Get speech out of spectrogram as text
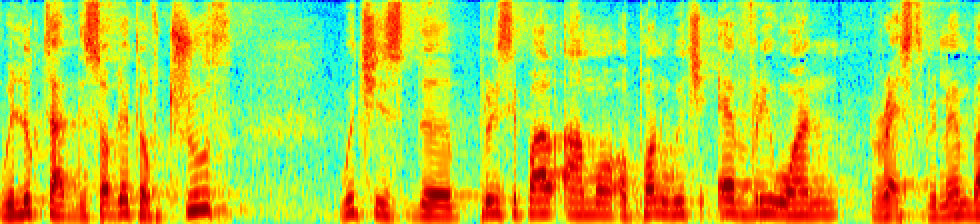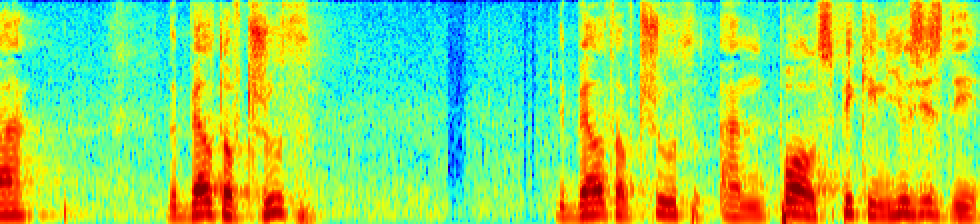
We looked at the subject of truth, which is the principal armor upon which everyone rests. Remember the belt of truth? The belt of truth, and Paul speaking uses the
